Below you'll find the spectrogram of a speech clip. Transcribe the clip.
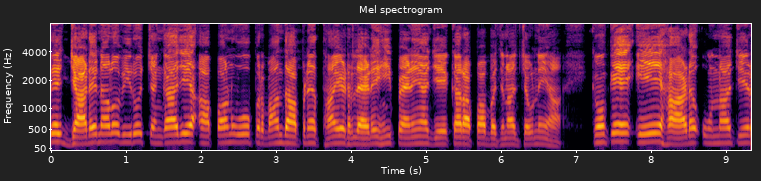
ਤੇ ਜਾੜੇ ਨਾਲੋਂ ਵੀਰੋ ਚੰਗਾ ਜੇ ਆਪਾਂ ਨੂੰ ਉਹ ਪ੍ਰਬੰਧ ਆਪਣੇ ਹੱਥਾਂ ਹੇਠ ਲੈਣੇ ਹੀ ਪੈਣੇ ਆ, ਜੇਕਰ ਆਪਾਂ ਬਚਣਾ ਚਾਹੁੰਦੇ ਆ ਕਿਉਂਕਿ ਇਹ ਹੜ ਉਹਨਾਂ ਚਿਰ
